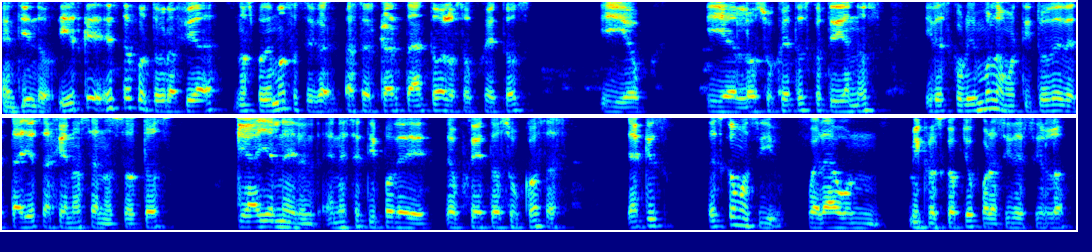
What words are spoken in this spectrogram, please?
Entiendo. Y es que esta fotografía nos podemos acercar tanto a los objetos y, y a los sujetos cotidianos y descubrimos la multitud de detalles ajenos a nosotros que hay en, el, en ese tipo de, de objetos u cosas, ya que es, es como si fuera un microscopio, por así decirlo,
